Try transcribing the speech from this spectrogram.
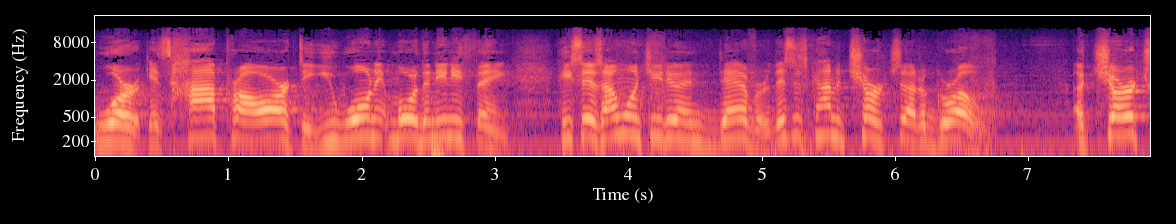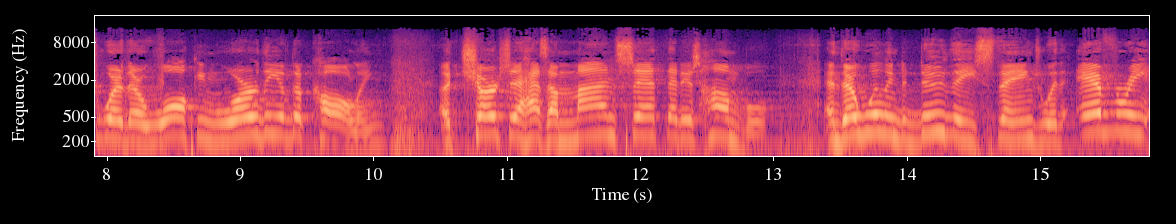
work. It's high priority. You want it more than anything. He says, "I want you to endeavor." This is kind of church that'll grow a church where they're walking worthy of their calling, a church that has a mindset that is humble, and they're willing to do these things with every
